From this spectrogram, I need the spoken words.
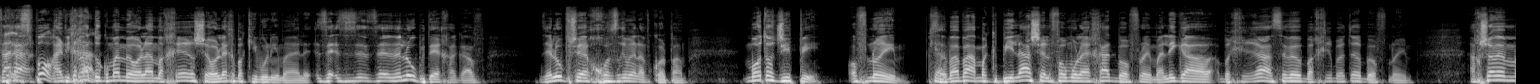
ועל הספורט אני אתן לך בכלל. דוגמה מעולם אחר שהולך בכיוונים האלה. זה, זה, זה, זה, זה לופ, דרך אגב. זה לופ שחוזרים אליו כל פעם. מוטו ג'י פי, אופנועים. כן. סבבה? המקבילה של פורמולה 1 באופנועים. הליגה הבכירה, הסבב הבכיר ביותר באופנועים. עכשיו הם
